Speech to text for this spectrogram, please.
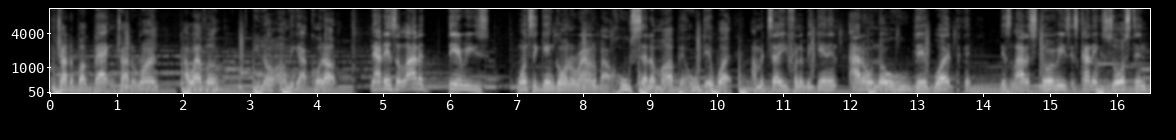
he tried to buck back and try to run. However, you know, um, he got caught up. Now, there's a lot of theories once again going around about who set him up and who did what. I'm gonna tell you from the beginning, I don't know who did what. There's a lot of stories. It's kind of exhausting.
